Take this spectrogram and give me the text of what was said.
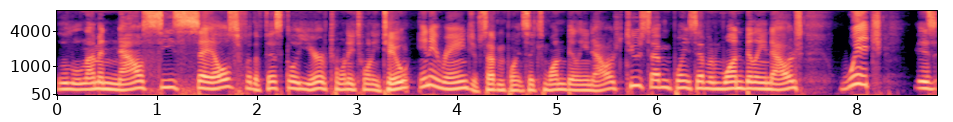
Lululemon now sees sales for the fiscal year of 2022 in a range of $7.61 billion to $7.71 billion, which is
